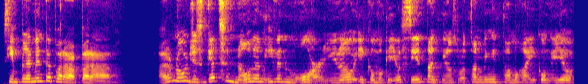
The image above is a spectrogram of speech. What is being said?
simplemente para, para I don't know, just get to know them even more, you know, y como que ellos sientan que nosotros también estamos ahí con ellos,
